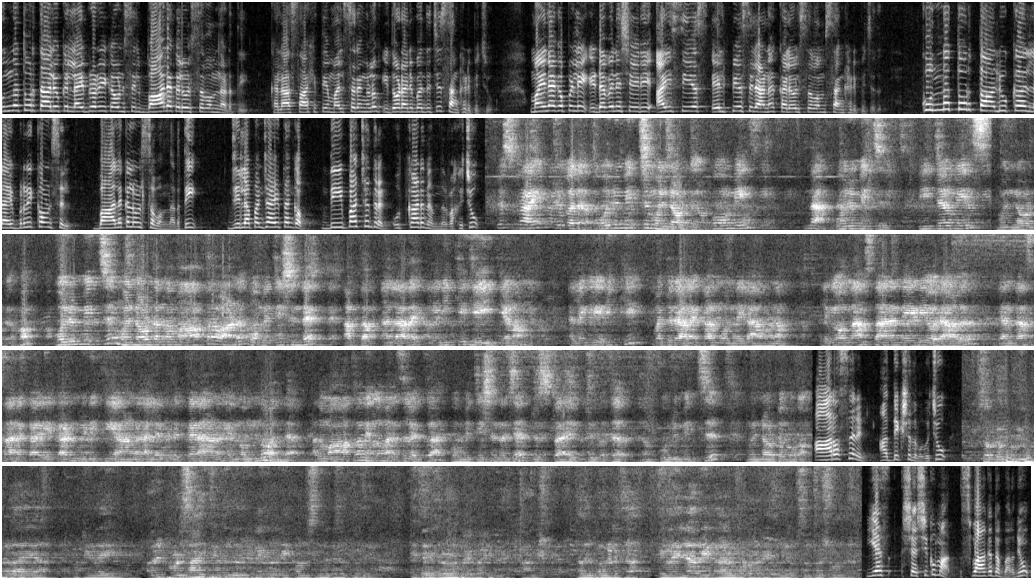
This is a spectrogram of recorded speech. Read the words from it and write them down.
Kunnathur taluk library council ബാലകലോത്സവം നടത്തി. കലാസാഹിത്യ മത്സരങ്ങളും ഇതോടനുബന്ധിച്ച് സംഘടിപ്പിച്ചു. Mynagappally Edavanassery I C S L P എസിലാണ് കലോത്സവം സംഘടിപ്പിച്ചത്. കുന്നത്തൂർ താലൂക്ക് ലൈബ്രറി കൗൺസിൽ ബാലകലോത്സവം നടത്തി. ജില്ലാ പഞ്ചായത്ത് അംഗം ദീപചന്ദ്രൻ ഉദ്ഘാടനം നിർവഹിച്ചു. ഒരുമിച്ച് മുന്നോട്ട്. ഒരുമിച്ച് ടീച്ചർ മീൻസ് മുന്നോട്ട്. അപ്പം ഒരുമിച്ച് മുന്നോട്ടെന്ന് മാത്രമാണ് കോമ്പറ്റീഷന്റെ അർത്ഥം. അല്ലാതെ എനിക്ക് ജയിക്കണം. അല്ലെങ്കിൽ എനിക്ക് മറ്റൊരാളെക്കാൾ മുന്നിലാവണം. അല്ലെങ്കിൽ ഒന്നാം സ്ഥാനം നേടിയ ഒരാൾ രണ്ടാം സ്ഥാനക്കാരിയേക്കാൾ മിടുക്കിയാണ് അല്ലെങ്കിൽ മിടുക്കനാണ് എന്നൊന്നുമല്ല. അത് മാത്രം നിങ്ങൾ മനസ്സിൽ വെക്കുക കോമ്പറ്റീഷൻ എന്ന് വെച്ചാൽ ടു സ്ട്രൈവ് ടുഗദർ നമുക്ക് ഒരുമിച്ച് മുന്നോട്ട് പോകാം. ആർ എസ് എൻ അധ്യക്ഷത വഹിച്ചു. ശബ്ദപ്രതിഭകളായ കുട്ടികളെ അവരെ പ്രോത്സാഹിപ്പിക്കുന്ന ഒരു ലൈബ്രറി കൗൺസിലിന്റെ നേതൃത്വത്തിൽ ഇത്തരത്തിലുള്ള പരിപാടികൾ ആവിഷ്കരിക്കും അതിൽ പങ്കെടുത്ത നിങ്ങൾ എല്ലാവരെയും കാണുമ്പോൾ വളരെയധികം സന്തോഷമുണ്ട്. എസ് ശശികുമാർ സ്വാഗതം പറഞ്ഞു.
